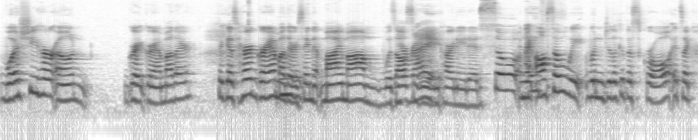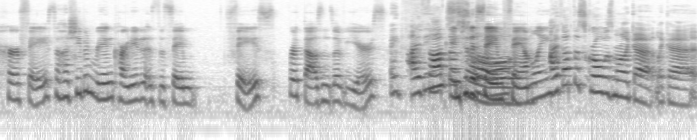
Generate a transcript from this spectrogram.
was she her own great grandmother? Because her grandmother is mm. saying that my mom was You're also right. reincarnated. So And then I- also, wait, when you look at the scroll, it's like her face. So has she been reincarnated as the same face for thousands of years I, I think thought the into the same family? I thought the scroll was more like a like a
